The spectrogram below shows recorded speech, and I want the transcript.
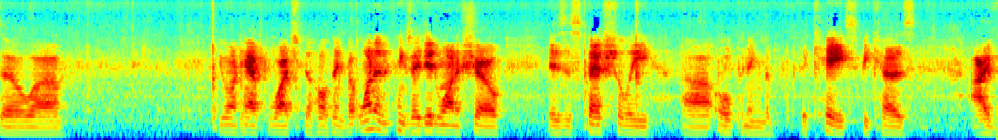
So uh, you won't have to watch the whole thing. But one of the things I did want to show is especially uh, opening the, the case because I've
